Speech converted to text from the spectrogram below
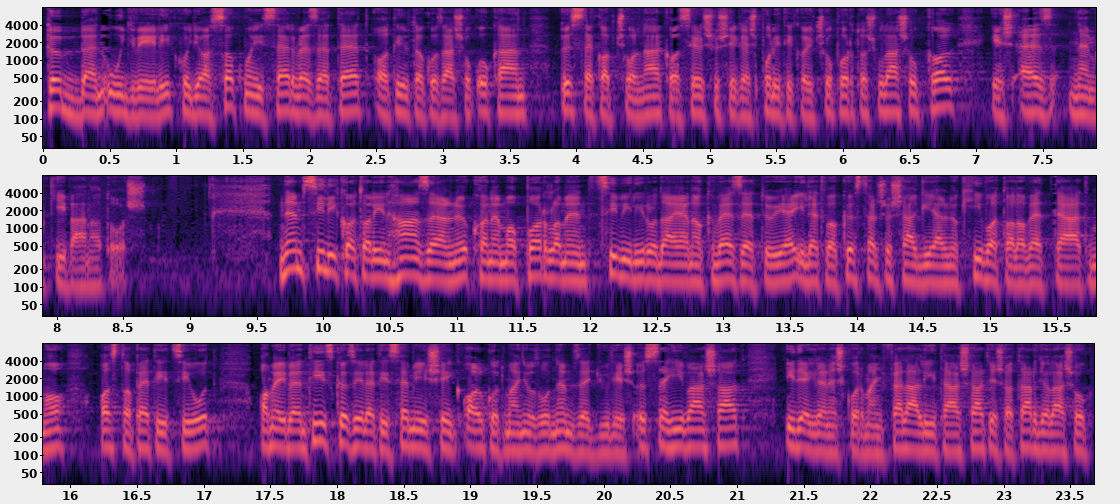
többen úgy vélik, hogy a szakmai szervezetet a tiltakozások okán összekapcsolnák a szélsőséges politikai csoportosulásokkal, és ez nem kívánatos. Nem Szili Katalin házelnök, hanem a parlament civil irodájának vezetője, illetve a köztársasági elnök hivatala vette át ma azt a petíciót, amelyben tíz közéleti személyiség alkotmányozó nemzetgyűlés összehívását, ideiglenes kormány felállítását és a tárgyalások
